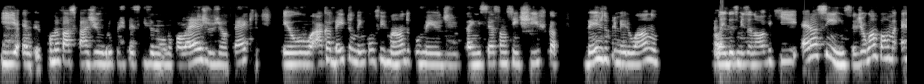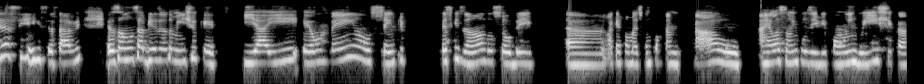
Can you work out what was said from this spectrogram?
e é, como eu faço parte de um grupo de pesquisa no, no colégio, Geotec, eu acabei também confirmando por meio de, da iniciação científica desde o primeiro ano, lá em 2019, que era a ciência, de alguma forma era a ciência, sabe? Eu só não sabia exatamente o que. E aí eu venho sempre pesquisando sobre uh, a questão mais comportamental, a relação, inclusive, com linguística,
